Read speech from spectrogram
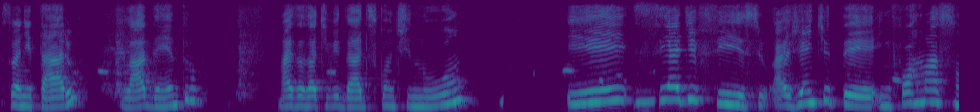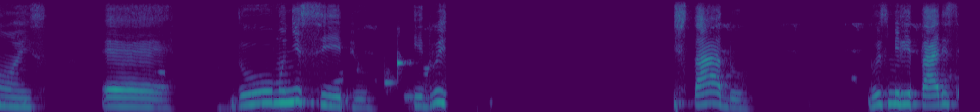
sanitário lá dentro, mas as atividades continuam. E se é difícil a gente ter informações é, do município e do Estado, dos militares,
